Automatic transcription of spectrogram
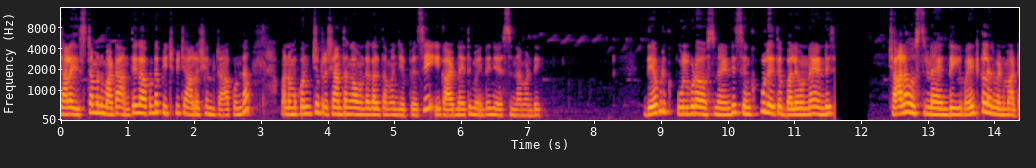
చాలా ఇష్టం అనమాట అంతేకాకుండా పిచ్చి పిచ్చి ఆలోచనలు రాకుండా మనం కొంచెం ప్రశాంతంగా ఉండగలుగుతామని చెప్పేసి ఈ గార్డెన్ అయితే మెయింటైన్ చేస్తున్నామండి. దేవుడికి పూలు కూడా వస్తున్నాయండి. శంకు పూలు అయితే భలే ఉన్నాయండి. చాలా వస్తున్నాయండి. వైట్ కలర్ అనమాట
